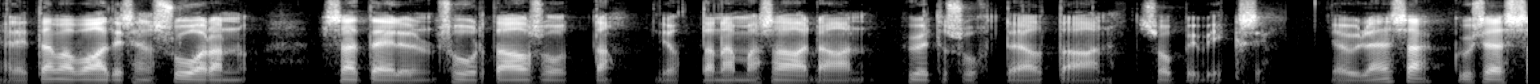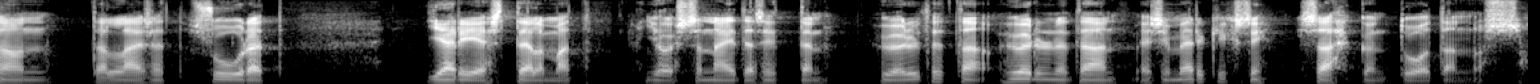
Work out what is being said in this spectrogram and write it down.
Eli tämä vaatii sen suoran säteilyn suurta osuutta, jotta nämä saadaan hyötysuhteeltaan sopiviksi. Ja yleensä kyseessä on tällaiset suuret järjestelmät, joissa näitä sitten hyödynnetään esimerkiksi sähkön tuotannossa.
